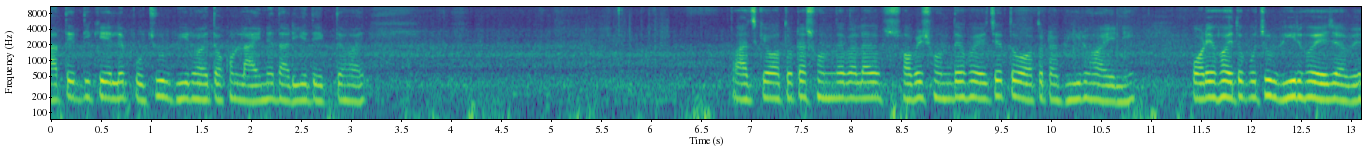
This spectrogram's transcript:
রাতের দিকে এলে প্রচুর ভিড় হয়, তখন লাইনে দাঁড়িয়ে দেখতে হয়। তো আজকে অতটা সন্ধেবেলা, সবে সন্ধে হয়েছে তো অতটা ভিড় হয়নি। পরে হয়তো প্রচুর ভিড় হয়ে যাবে।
